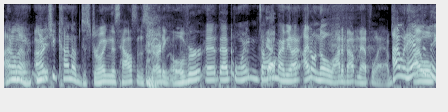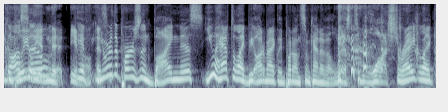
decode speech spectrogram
I don't I mean, know. aren't you kind of destroying this house and starting over at that point in time? I mean, I, I don't know a lot about meth labs. I would have I to think completely also, admit, you know, if you're the person buying this, you have to like be automatically put on some kind of a list to be watched, right? Like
